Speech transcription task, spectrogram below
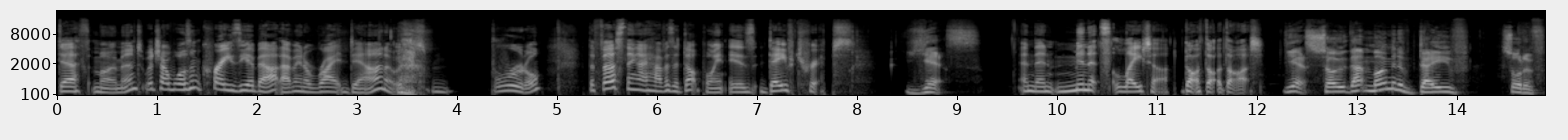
death moment, which I wasn't crazy about having to write down. It was brutal. The first thing I have as a dot point is Dave trips. Yes. And then minutes later, dot, dot, dot. Yes. So that moment of Dave sort of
